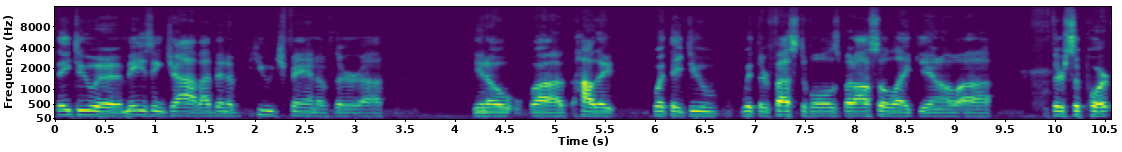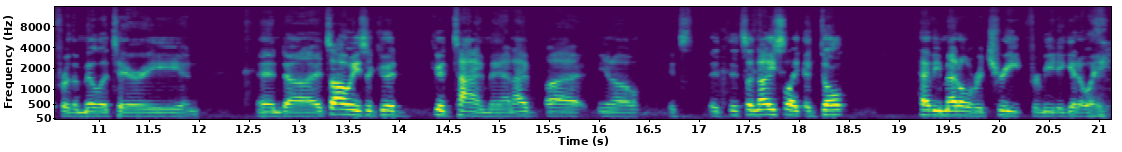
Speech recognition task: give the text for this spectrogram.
they do an amazing job. I've been a huge fan of their, uh, you know, uh, how they what they do with their festivals, but also like you know uh, their support for the military and and uh, it's always a good good time, man. I uh, you know it's it, it's a nice like adult heavy metal retreat for me to get away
